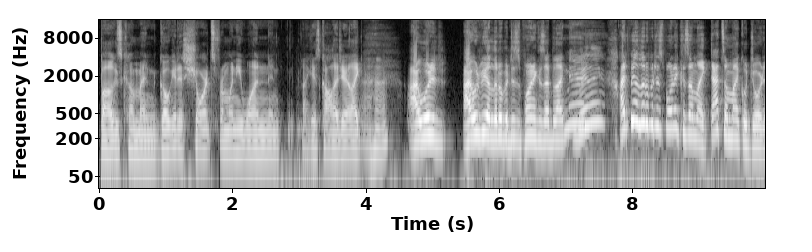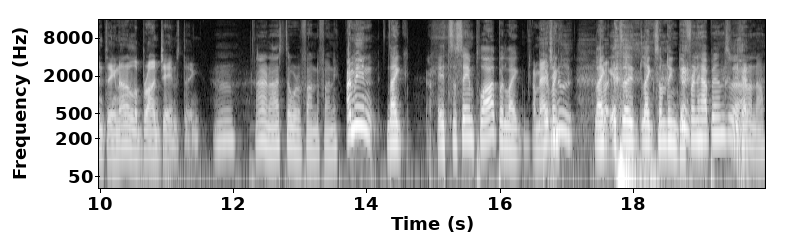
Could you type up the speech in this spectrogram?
Bugs come and go get his shorts from when he won in like his college year. Like uh huh. I would, I would be a little bit disappointed because I'd be like, man, Really? I'd be a little bit disappointed because I'm like, that's a Michael Jordan thing, not a LeBron James thing. Mm, I don't know. I still would have found it funny. I mean, Like, it's the same plot, but like, imagine, different- like it's a like something different happens. I don't know.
